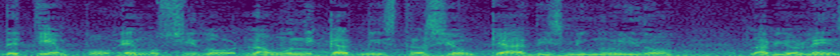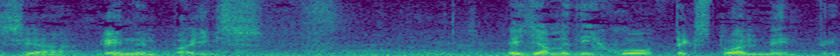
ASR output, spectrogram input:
de tiempo hemos sido la única administración que ha disminuido la violencia en el país. Ella me dijo textualmente,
